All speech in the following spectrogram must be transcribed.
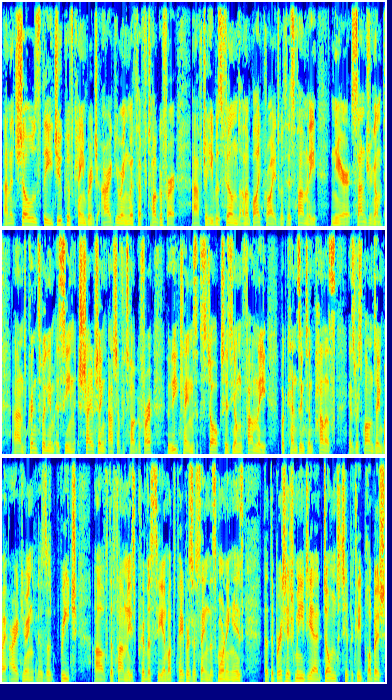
and it shows the Duke of Cambridge arguing with a photographer after he was filmed on a bike ride with his family near Sandringham. And Prince William is seen shouting at a photographer who he claims stalked his young family but Kensington Palace is responding by arguing it is a breach of the family's privacy. And what the papers are saying this morning is that the British media don't typically publish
